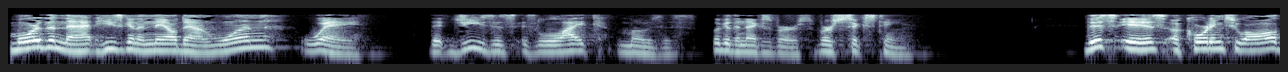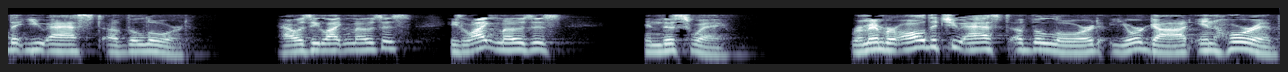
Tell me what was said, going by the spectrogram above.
more than that, he's going to nail down one way that Jesus is like Moses. Look at the next verse, verse 16. This is according to all that you asked of the Lord. How is he like Moses? He's like Moses in this way. Remember all that you asked of the Lord your God in Horeb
